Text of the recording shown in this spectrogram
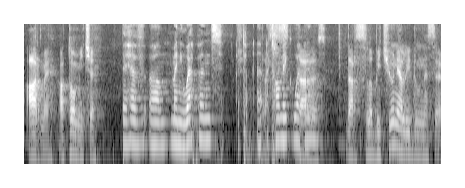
arme atomice. They have um, many weapons, at- uh, Dar- atomic dar- weapons. Dar slăbiciunea lui Dumnezeu,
